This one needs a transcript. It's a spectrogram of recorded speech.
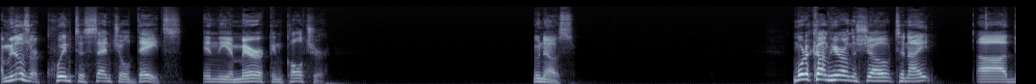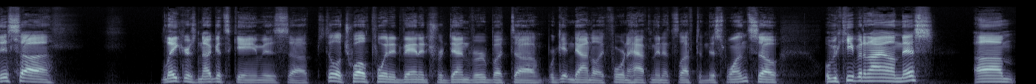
I mean, those are quintessential dates in the American culture. Who knows? More to come here on the show tonight. Uh, this uh, Lakers Nuggets game is uh, still a 12 point advantage for Denver, but uh, we're getting down to like four and a half minutes left in this one. So we'll be keeping an eye on this. Um,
